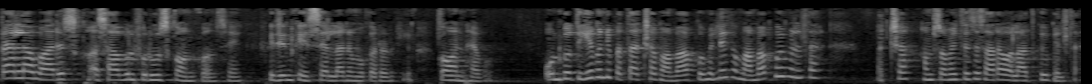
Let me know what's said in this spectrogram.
پہلا وارث اصاب الفروز کون کون سے جن کے حصے اللہ نے مقرر کیا کون ہے وہ؟ ان کو تو یہ بھی نہیں پتا اچھا ماں باپ کو ملے گا، ماں باپ کو بھی ملتا ہے۔ اچھا ہم سمجھتے تھے سارا اولاد کو ہی ملتا ہے۔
